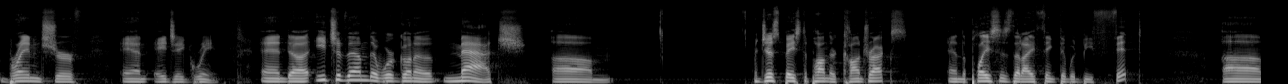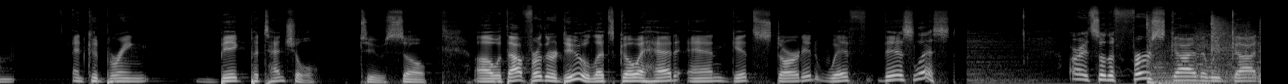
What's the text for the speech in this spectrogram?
Brandon Scherff, and AJ Green. And uh, each of them that we're going to match um, just based upon their contracts and the places that I think that would be fit um, and could bring big potential to. So, uh, without further ado, let's go ahead and get started with this list. All right, so the first guy that we've got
